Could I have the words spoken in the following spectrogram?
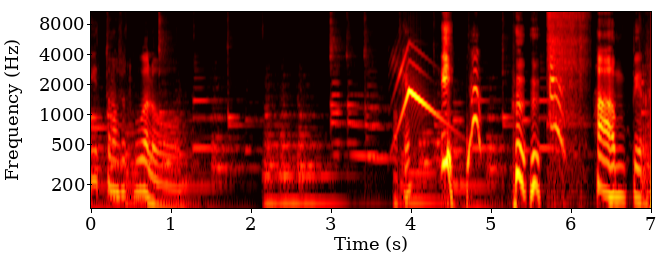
Itu maksud gua loh. Oke. Ih. Hampir.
